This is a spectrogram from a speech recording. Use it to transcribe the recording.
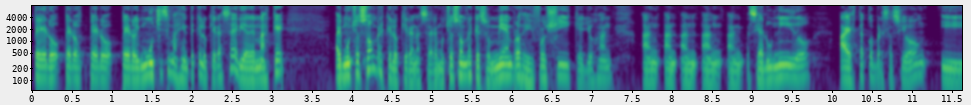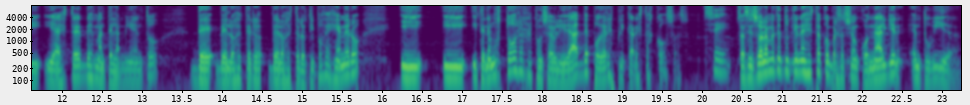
pero, pero, pero, pero hay muchísima gente que lo quiere hacer y además que hay muchos hombres que lo quieren hacer. Hay muchos hombres que son miembros de He4She, que ellos han, han- han- han- han- han- se han unido a esta conversación y, y a este desmantelamiento de, de los, de los estereotipos de género y, y- y tenemos toda la responsabilidad de poder explicar estas cosas. Sí. O sea, si solamente tú tienes esta conversación con alguien en tu vida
